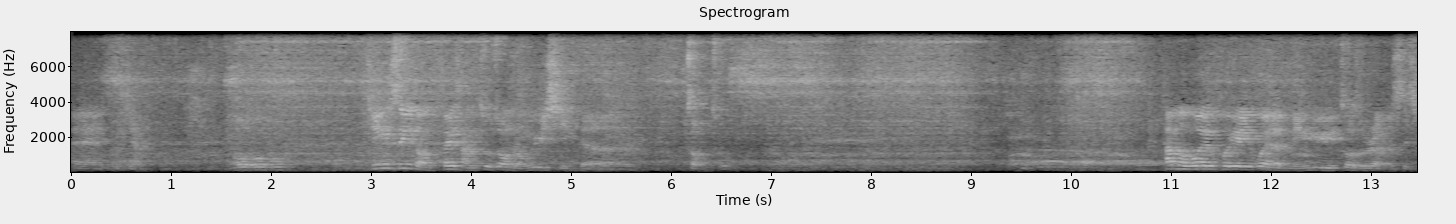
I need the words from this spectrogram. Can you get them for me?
哎，怎么讲？哦精英是一种非常注重荣誉性的种族，他们会会愿意为了名誉做出任何事情，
